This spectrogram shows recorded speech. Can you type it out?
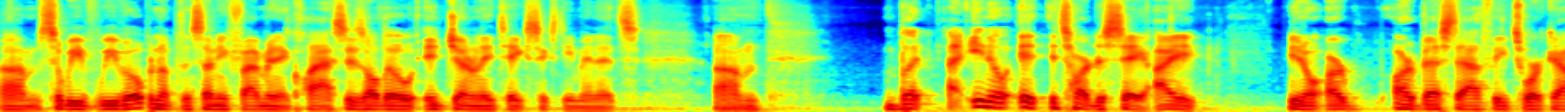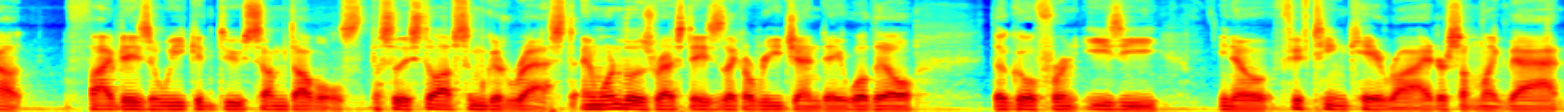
Um, so we've we've opened up the seventy five minute classes, although it generally takes sixty minutes. Um, but uh, you know it, it's hard to say. I you know our our best athletes work out five days a week and do some doubles, so they still have some good rest. And one of those rest days is like a regen day. Well, they'll they'll go for an easy you know 15k ride or something like that,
